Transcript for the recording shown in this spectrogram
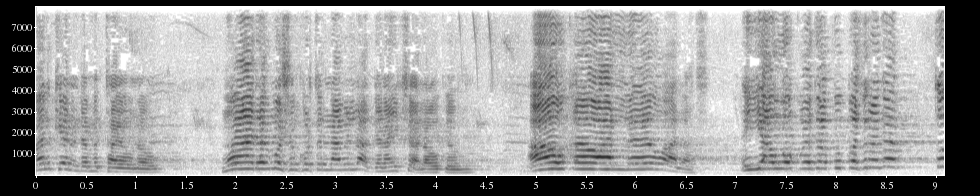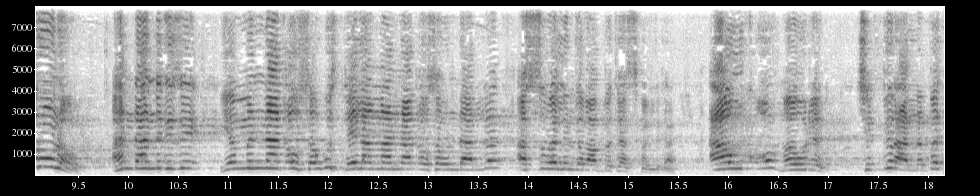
መልኬን እንደምታየው ነው። ሙያ ደግሞ ሽንኩርትና ቢላ አገናኝቼ አላውቅም። አውቀዋለሁ አላት። እያወቁ የገቡበት ነገር ጥሩ ነው። አንዳንድ ጊዜ የምናቀው ሰው ውስጥ ሌላ የማናቀው ሰው እንዳለ አስበን ልንገባበት ያስፈልጋል። አውቆ መውደድ ችግር አለበት፣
